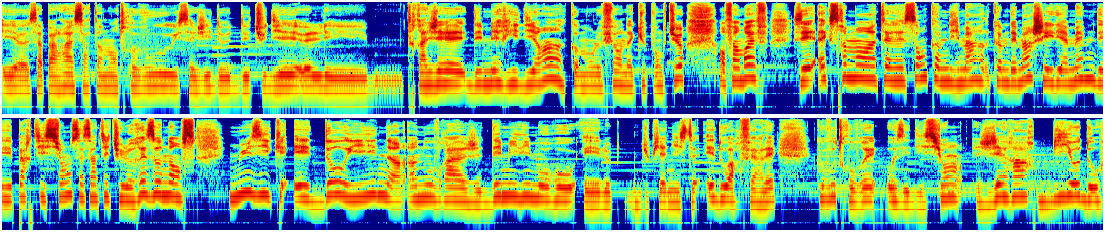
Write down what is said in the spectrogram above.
Et euh, ça parlera à certains d'entre vous. Il s'agit d'étudier les trajets des méridiens, comme on le fait en acupuncture. Enfin bref, c'est extrêmement intéressant comme, comme démarche et il y a même des partitions. Ça s'intitule Résonance, musique et Doin, un ouvrage d'Émilie Moreau et du pianiste Édouard Ferlet que vous trouverez aux éditions Gérard Biodot.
